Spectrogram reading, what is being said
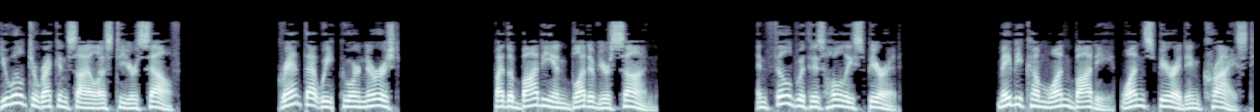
you willed to reconcile us to yourself, grant that we, who are nourished by the body and blood of your Son, and filled with his Holy Spirit, may become one body, one spirit in Christ.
